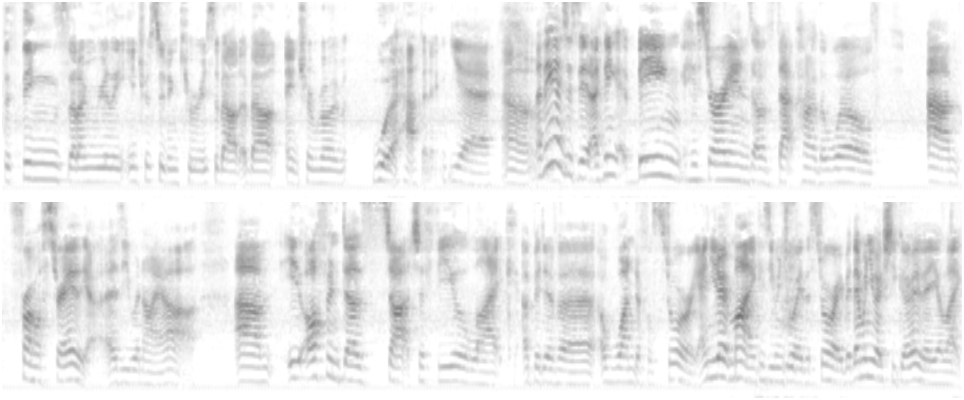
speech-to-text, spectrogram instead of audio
the things that I'm really interested and curious about about ancient Rome were happening. yeah. Um, I think that's just it. I think being historians of that part of the world um, from Australia, as you and I are, um, it often does start to feel like a bit of a, a wonderful story. And you don't mind because you enjoy the story. But then when you actually go there, you're like,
